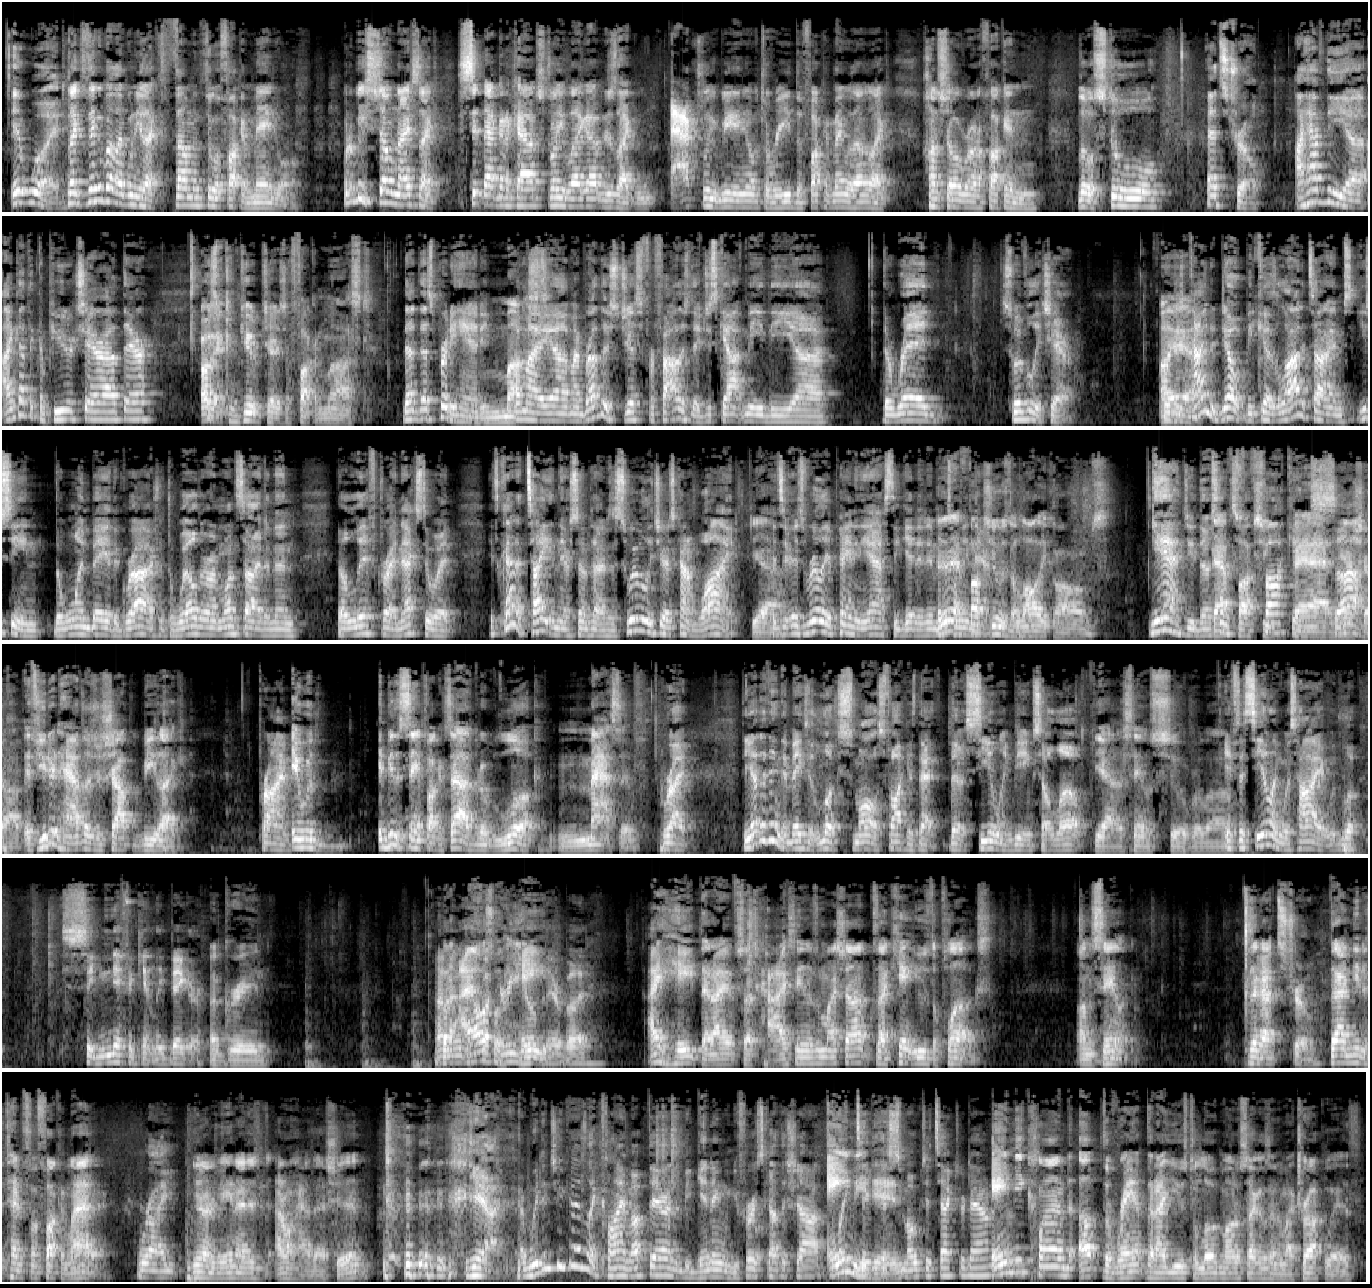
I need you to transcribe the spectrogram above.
It would. Like think about like when you're like thumbing through a fucking manual. Would it be so nice like sit back on a couch, throw your leg up, and just like actually being able to read the fucking thing without like hunched over on a fucking little stool? That's true. I have the uh, I got the computer chair out there. Oh yeah, computer chairs a fucking must. That that's pretty handy. Must. But my uh, my brothers just for Father's Day just got me the uh, the red swivelly chair, Oh which yeah. is kind of dope because a lot of times you've seen the one bay of the garage with the welder on one side and then the lift right next to it. It's kind of tight in there sometimes. The swivelly chair is kind of wide. Yeah. it's, it's really a pain in the ass to get it in and then between that fucks there. you as the lally columns. Yeah, dude, those That things fucks you fucking bad suck. in your shop. If you didn't have those, your shop would be like Prime. it would. It'd be the same fucking size, but it would look massive. right. The other thing that makes it look small as fuck is that the ceiling being so low. Yeah, the was super low. If the ceiling was high, it would look significantly bigger. Agreed. I But don't know what I also hate- there, bud. I hate that I have such high ceilings in my shop because I can't use the plugs on the ceiling. Because I got That's true. that I need a ten foot fucking ladder. Right. You know what I mean? I just I don't have that shit. Yeah. Well, didn't you guys like climb up there in the beginning when you first got the shop? to, like, Amy take the did. smoke detector down. Amy climbed up the ramp that I used to load motorcycles into my truck with,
